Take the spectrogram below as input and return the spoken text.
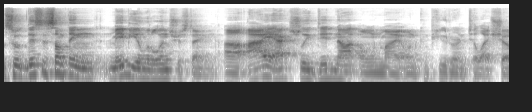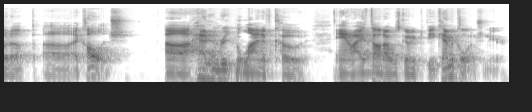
so this is something maybe a little interesting. Uh, I actually did not own my own computer until I showed up uh, at college. Uh, hadn't yeah. written a line of code, and I thought I was going to be a chemical engineer.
